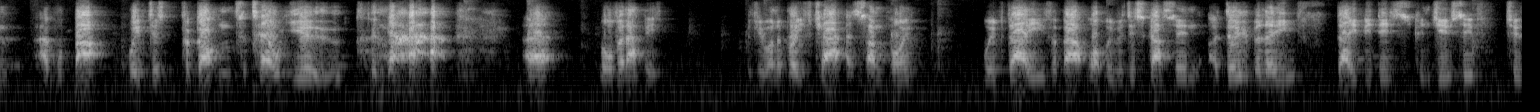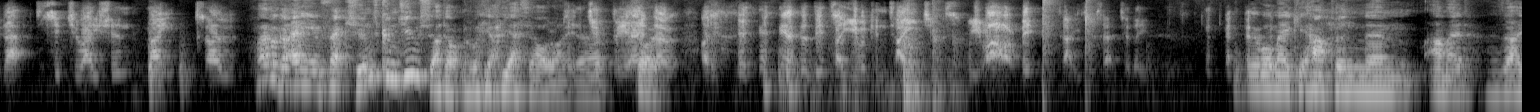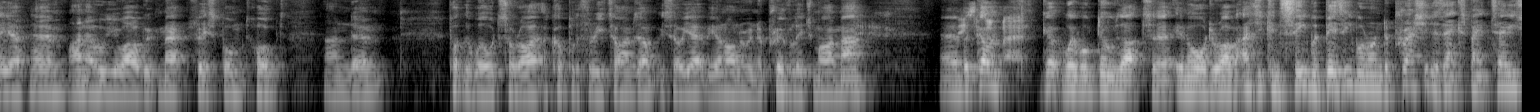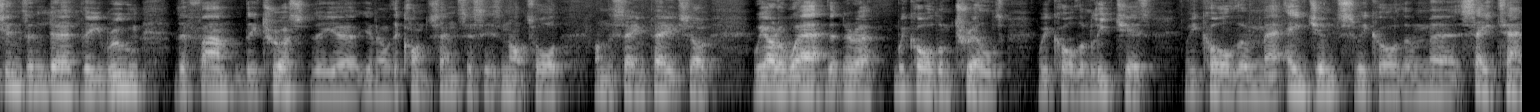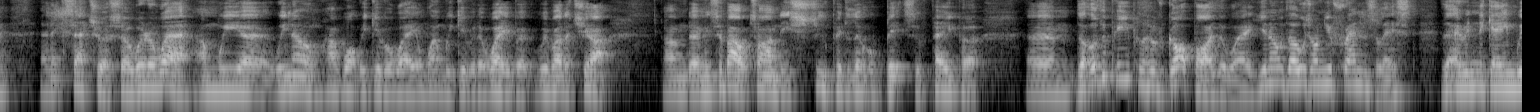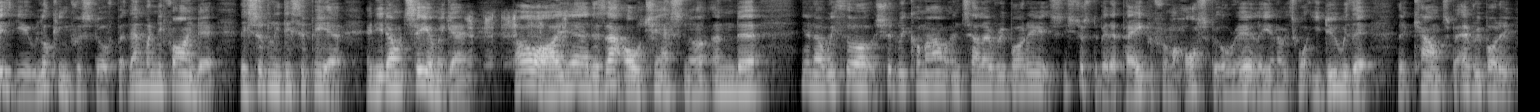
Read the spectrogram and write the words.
but we've just forgotten to tell you. uh, more than happy if you want a brief chat at some point with Dave about what we were discussing. I do believe David is conducive to that situation, mate. So I haven't got any infections. Conducive? I don't know. Yeah, yes, all right. Yeah. yeah, Sorry. no, I, didn't say you were contagious. You are a bit contagious, actually. we will make it happen, um, Ahmed Zahir. Um, I know who you are. We've met, fist bumped, hugged, and um, put the world to right a couple of three times, haven't we? So yeah, it'd be an honour and a privilege, my man. Uh, but go, go, we will do that uh, in order of. As you can see, we're busy. We're under pressure. There's expectations, and uh, the room, the fam, the trust, the uh, you know the consensus is not all on the same page. So we are aware that there are. We call them trills. We call them leeches. We call them uh, agents. We call them uh, Satan and etc. So we're aware, and we uh, we know how what we give away and when we give it away. But we've had a chat and um, it's about time these stupid little bits of paper um, that other people have got, by the way, you know, those on your friends list that are in the game with you looking for stuff, but then when they find it, they suddenly disappear and you don't see them again. oh, yeah, there's that old chestnut. And, uh, you know, we thought, should we come out and tell everybody? It's, it's just a bit of paper from a hospital, really. You know, it's what you do with it that counts, but everybody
